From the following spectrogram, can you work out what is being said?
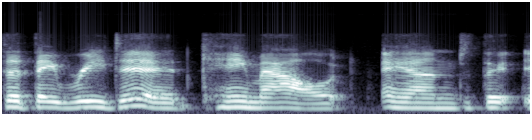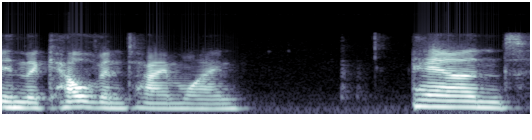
that they redid came out and the in the Kelvin timeline. And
